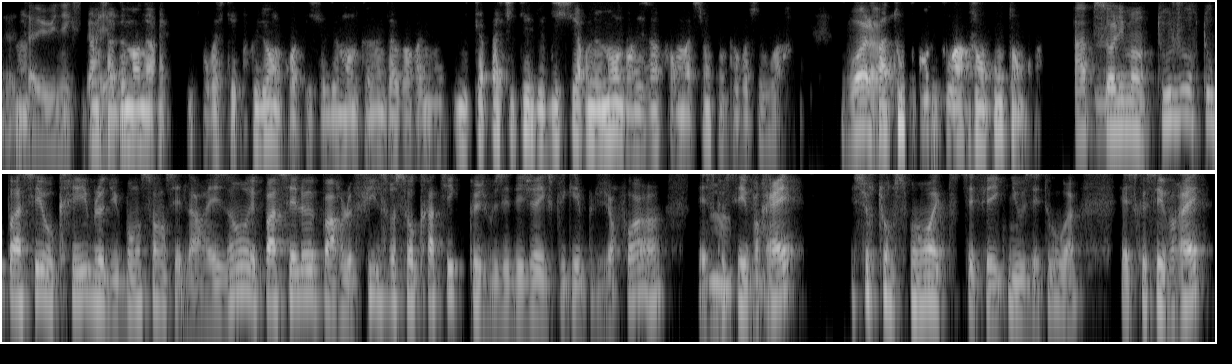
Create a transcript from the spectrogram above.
tu as eu une expérience. Ça demande, il faut rester prudent, quoi. Puis ça demande quand même d'avoir une, capacité de discernement dans les informations qu'on peut recevoir. Voilà. Pas tout prendre pour argent comptant. Absolument. Toujours tout passer au crible du bon sens et de la raison et passez-le par le filtre socratique que je vous ai déjà expliqué plusieurs fois. Hein. Est-ce que mmh. c'est vrai? Et surtout en ce moment avec toutes ces fake news et tout. Hein. Est-ce que c'est vrai?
